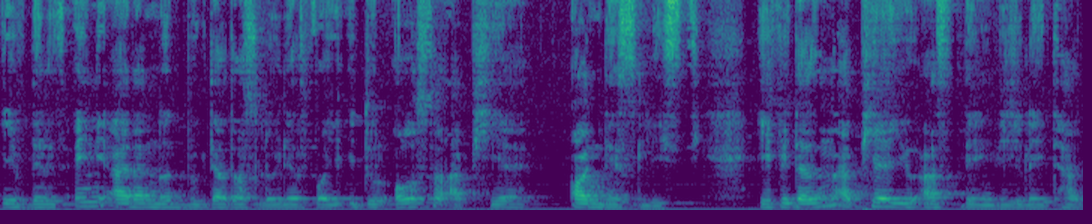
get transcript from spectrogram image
if there is any other notebook that was loaded for you it will also appear on this list. If it doesn't appear you ask the invigilator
